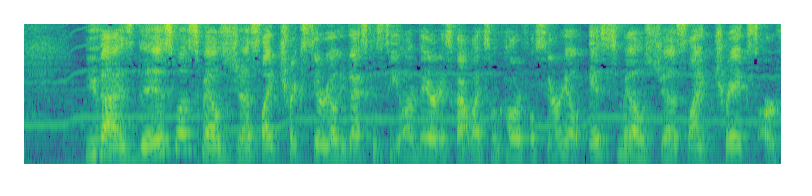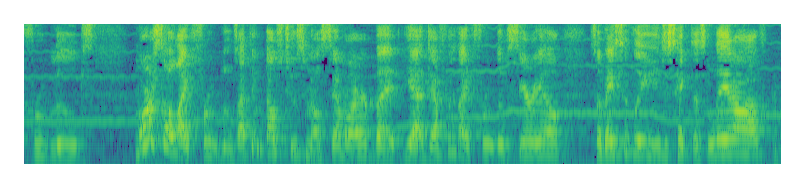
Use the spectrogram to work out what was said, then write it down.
You guys, this one smells just like Trix cereal. You guys can see on there, it's got like some colorful cereal. It smells just like Trix or Froot Loops. More so like Froot Loops. I think those two smell similar, but yeah, definitely like Froot Loops cereal. So basically, you just take this lid off,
